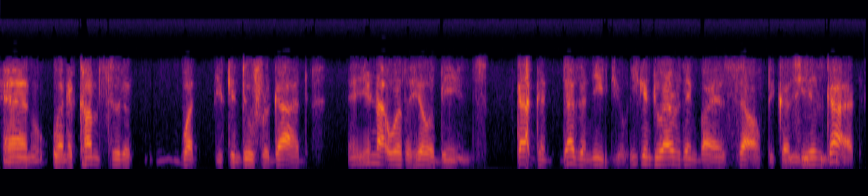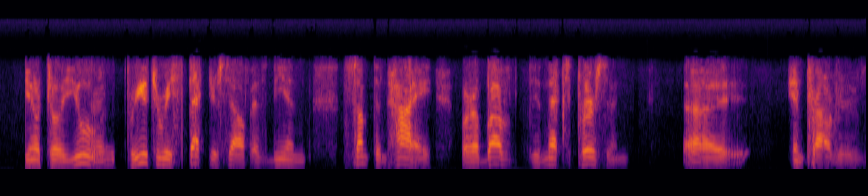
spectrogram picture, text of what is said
And when it comes to the what you can do for God, you're not worth a hill of beans. God doesn't need you. He can do everything by himself because mm-hmm. He is God. You know, to you right. for you to respect yourself as being something high or above the next person. Uh, in Proverbs,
